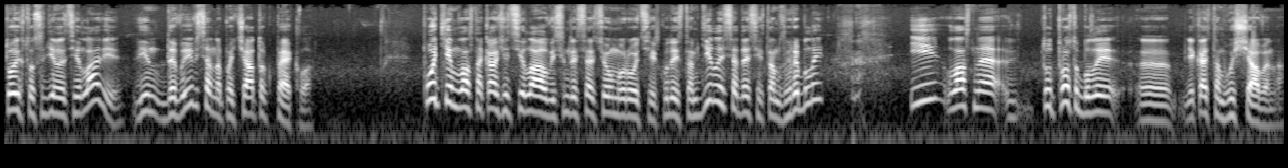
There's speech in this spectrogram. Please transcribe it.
той, хто сидів на цій лаві, він дивився на початок пекла. Потім, власне кажучи, ці лави в 87-му році кудись там ділися, десь їх там згребли. І, власне, тут просто були е, якась там гущавина.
